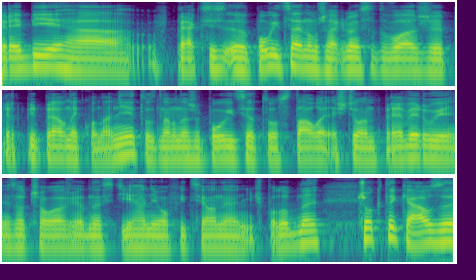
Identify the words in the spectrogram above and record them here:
prebieha v praxi, v policajnom žargone sa to volá, že predpripravné konanie, to znamená, že policia to stále ešte len preveruje, nezačala žiadne stíhanie oficiálne a nič podobné. Čo k tej kauze,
